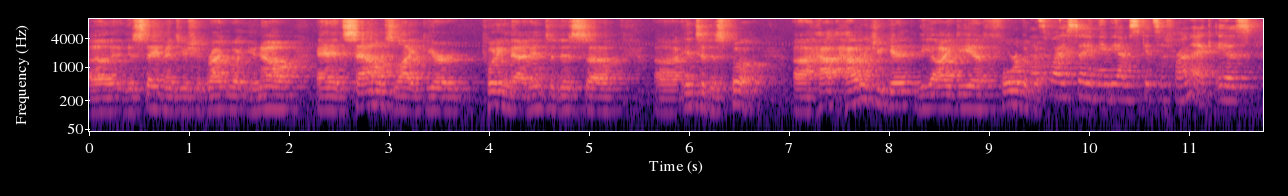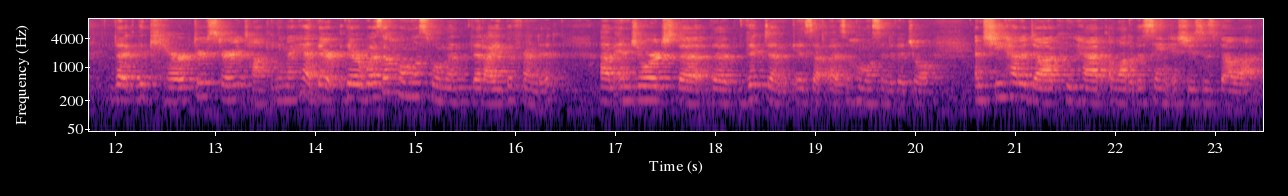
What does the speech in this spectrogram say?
uh, the statement, "You should write what you know," and it sounds like you're putting that into this uh, uh, into this book. Uh, how, how did you get the idea for the That's book? That's why I say maybe I'm schizophrenic. Is the the characters started talking in my head. There there was a homeless woman that I befriended, um, and George, the the victim, is a, is a homeless individual, and she had a dog who had a lot of the same issues as Bella.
